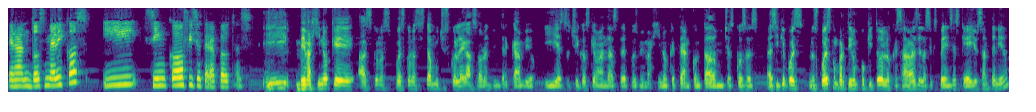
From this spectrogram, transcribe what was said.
Eran dos médicos y cinco fisioterapeutas. Y me imagino que has pues conociste a muchos colegas ahora en tu intercambio y estos chicos que mandaste pues me imagino que te han contado muchas cosas. Así que pues nos puedes compartir un poquito de lo que sabes de las experiencias que ellos han tenido.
